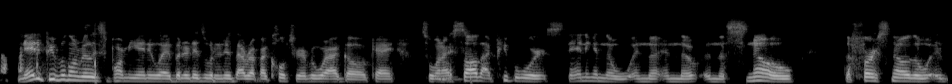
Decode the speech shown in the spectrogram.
native people don't really support me anyway, but it is what it is. I rep my culture everywhere I go, okay? So when I mm-hmm. saw that people were standing in the in the in the in the snow, the first snow, the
